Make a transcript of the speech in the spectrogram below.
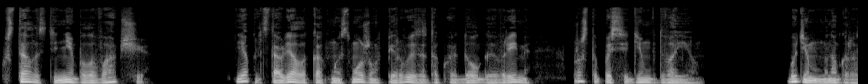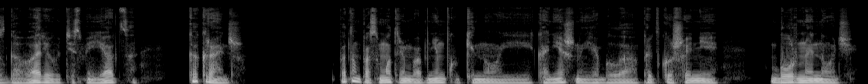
усталости не было вообще. Я представляла, как мы сможем впервые за такое долгое время просто посидим вдвоем. Будем много разговаривать и смеяться, как раньше. Потом посмотрим в обнимку кино, и, конечно, я была в предвкушении бурной ночи,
